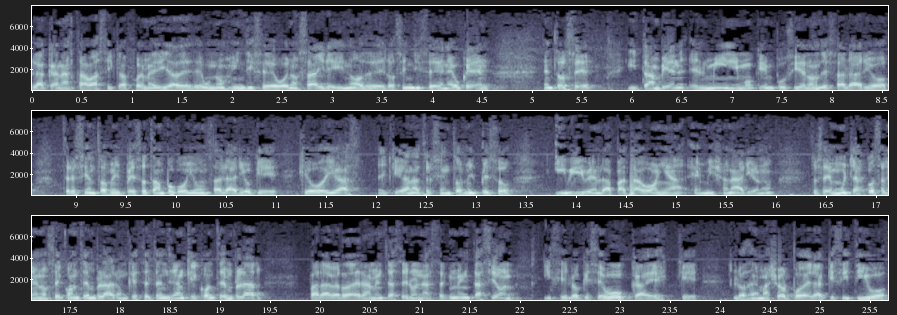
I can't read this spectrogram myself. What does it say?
la canasta básica fue medida desde unos índices de Buenos Aires y no desde los índices de Neuquén. Entonces, y también el mínimo que impusieron de salario, 300 mil pesos, tampoco hay un salario que, que vos digas, el que gana 300 mil pesos y vive en la Patagonia es millonario, ¿no? Entonces hay muchas cosas que no se contemplaron, que se tendrían que contemplar para verdaderamente hacer una segmentación y si lo que se busca es que los de mayor poder adquisitivo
